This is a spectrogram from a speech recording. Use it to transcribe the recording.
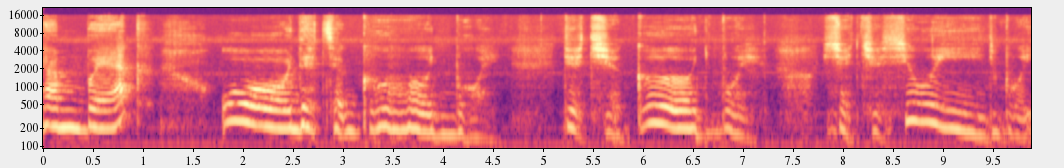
come back? Oh, that's a good boy. That's a good boy. Such a sweet boy.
